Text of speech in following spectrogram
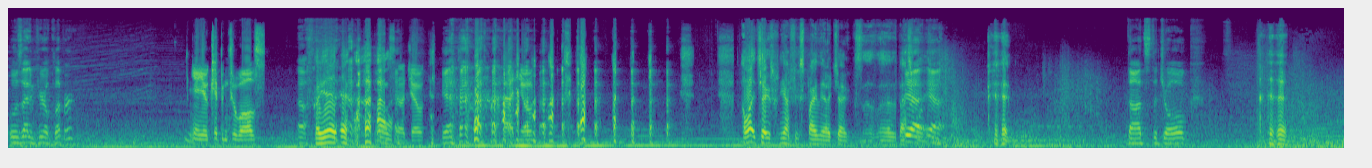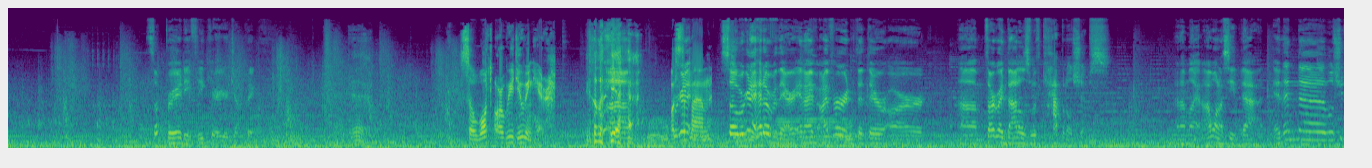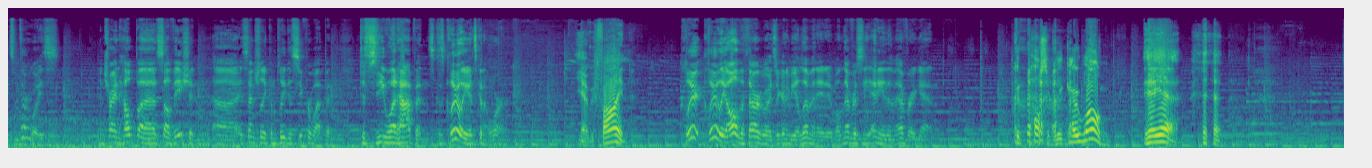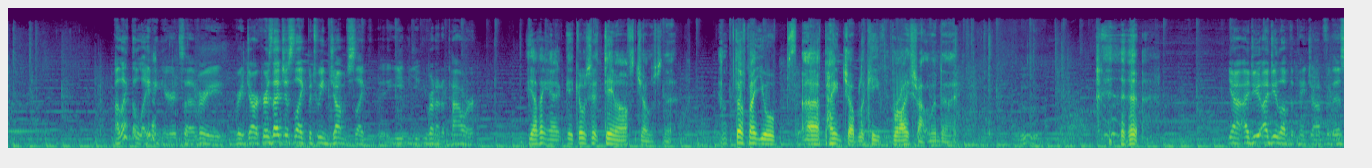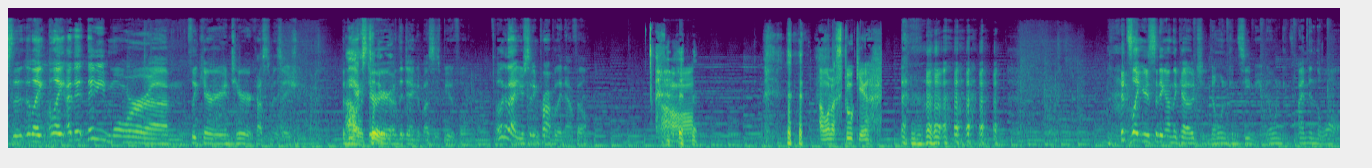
What was that, Imperial Clipper? Yeah, you're clipping through walls. Oh, oh yeah, yeah. That's a joke. yeah. Bad joke. I like jokes when you have to explain their jokes. They're, they're the best yeah, ones. yeah. That's the joke. So pretty, fleet carrier jumping. yeah. So what are we doing here? yeah. Um, What's we're the plan? So we're gonna head over there, and I've, I've heard that there are um, Thargoid battles with capital ships, and I'm like, I want to see that, and then uh, we'll shoot some Thargoids and try and help uh, Salvation uh, essentially complete his super weapon to see what happens, because clearly it's gonna work. Yeah, we're fine. Clear, clearly all the Thargoids are gonna be eliminated. We'll never see any of them ever again. Could possibly go wrong. Yeah, yeah. I like the lighting here. It's uh, very, very dark. Or is that just like between jumps, like you, you run out of power? yeah, I think uh, it goes a bit dim after jumps, doesn't it? It does make your uh, paint job look even brighter out the window. though. Ooh. yeah, I do. I do love the paint job for this. The- the- Like, like they they need more um, fleet carrier interior customization. But the Oh, exterior of the Danga bus is beautiful. Oh, look at that! You're sitting properly now, Phil. Oh. I I want to spook you. it's like you're sitting on the couch and no one can see me. No one. Can, I'm in the wall.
